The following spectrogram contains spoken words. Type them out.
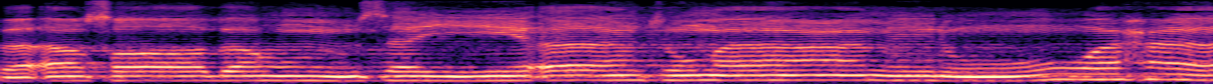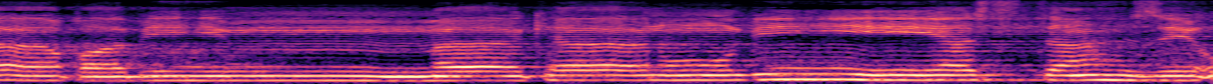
فأصابهم سيئات ما عملوا وحاق بهم ما كانوا به يستهزئون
